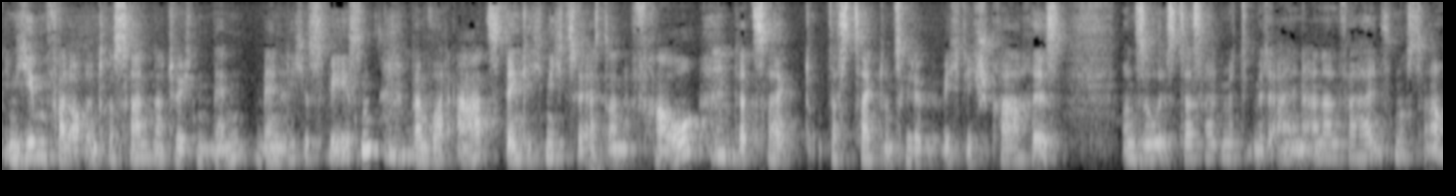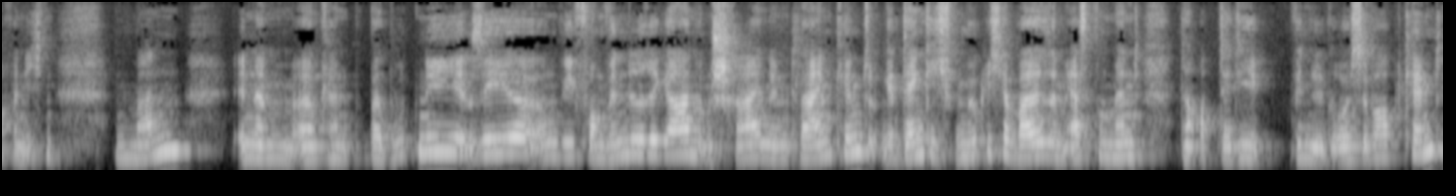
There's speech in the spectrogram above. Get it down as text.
In jedem Fall auch interessant, natürlich ein männliches Wesen. Mhm. Beim Wort Arzt denke ich nicht zuerst an eine Frau. Mhm. Das zeigt, das zeigt uns wieder, wie wichtig Sprache ist. Und so ist das halt mit, mit allen anderen Verhaltensmustern auch. Wenn ich einen Mann in einem, äh, bei Butni sehe, irgendwie vom Windelregal mit einem schreienden Kleinkind, denke ich möglicherweise im ersten Moment, na, ob der die Windelgröße überhaupt kennt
